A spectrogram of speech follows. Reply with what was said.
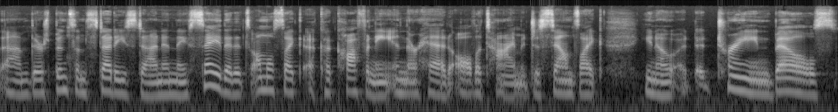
um, there's been some studies done, and they say that it's almost like a cacophony in their head all the time. It just sounds like, you know, a, train, bells,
